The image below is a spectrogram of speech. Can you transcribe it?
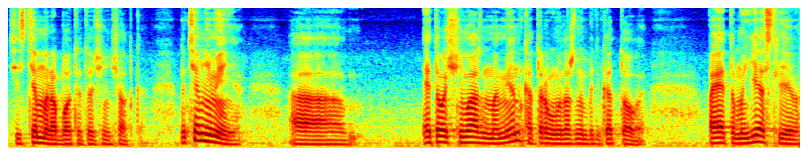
Система работает очень четко. Но тем не менее, а, это очень важный момент, к которому вы должны быть готовы. Поэтому, если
